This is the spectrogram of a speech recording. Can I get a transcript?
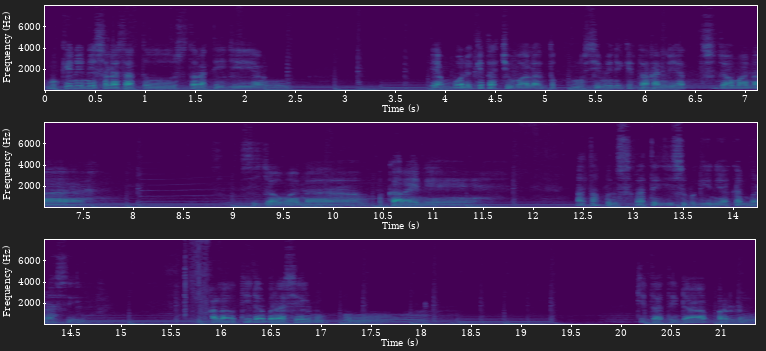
mungkin ini salah satu strategi yang yang boleh kita coba lah untuk musim ini. Kita akan lihat sejauh mana sejauh mana perkara ini ataupun strategi sebegini akan berhasil. Kalau tidak berhasil, kita tidak perlu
